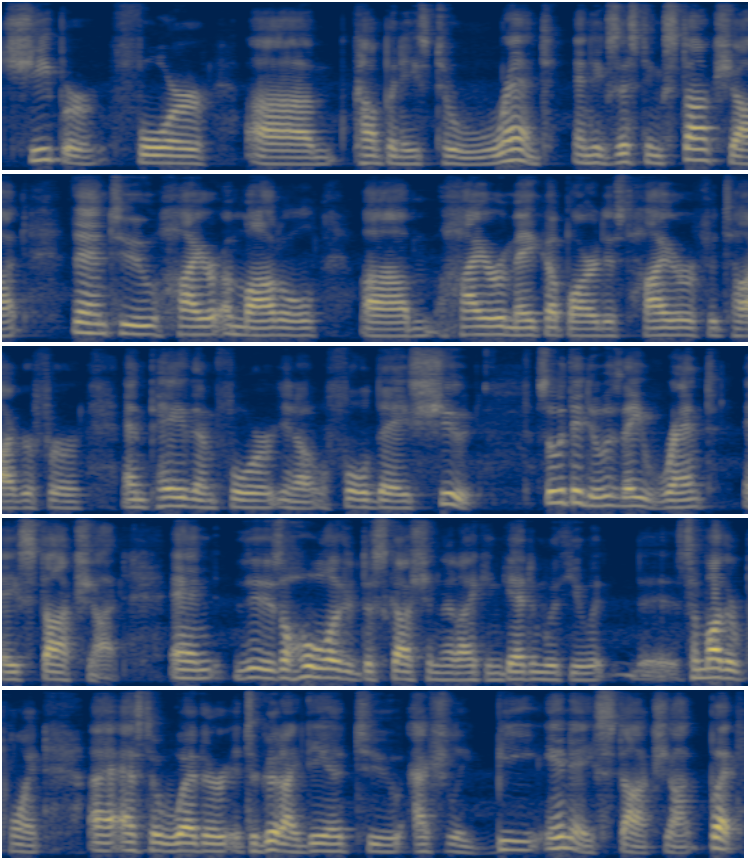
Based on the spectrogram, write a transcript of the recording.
cheaper for um, companies to rent an existing stock shot than to hire a model, um, hire a makeup artist, hire a photographer, and pay them for you know a full day's shoot. So what they do is they rent a stock shot. And there's a whole other discussion that I can get in with you at uh, some other point uh, as to whether it's a good idea to actually be in a stock shot. But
